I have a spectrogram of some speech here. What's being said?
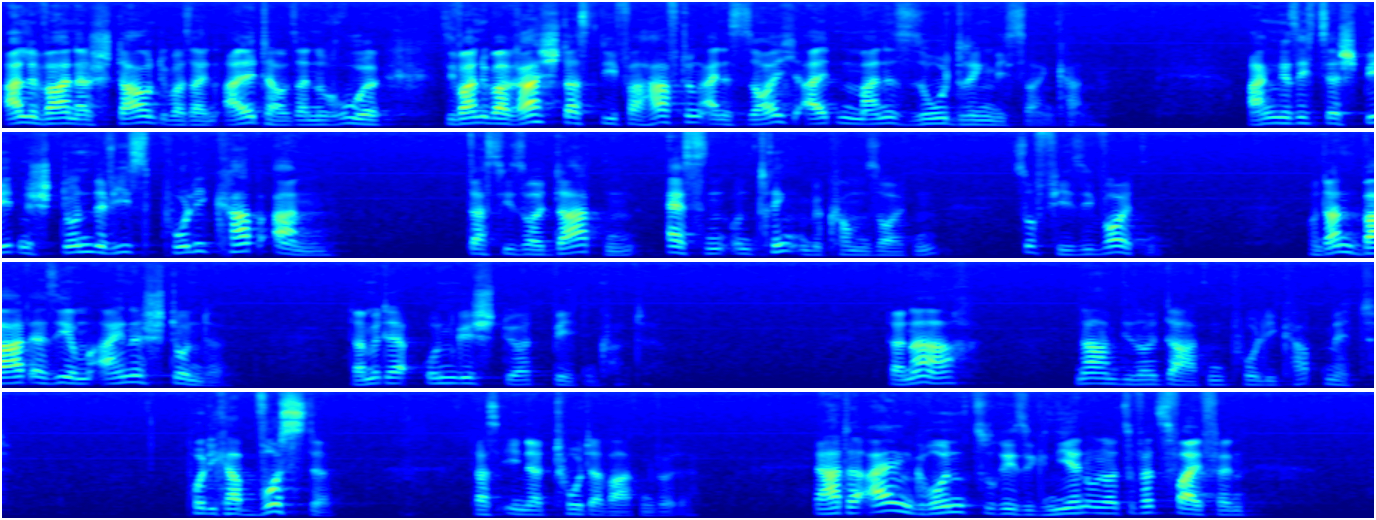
Alle waren erstaunt über sein Alter und seine Ruhe. Sie waren überrascht, dass die Verhaftung eines solch alten Mannes so dringlich sein kann. Angesichts der späten Stunde wies Polycarp an, dass die Soldaten Essen und Trinken bekommen sollten, so viel sie wollten. Und dann bat er sie um eine Stunde, damit er ungestört beten konnte. Danach nahmen die Soldaten Polycarp mit. Polycarp wusste, dass ihn der Tod erwarten würde. Er hatte allen Grund zu resignieren oder zu verzweifeln.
